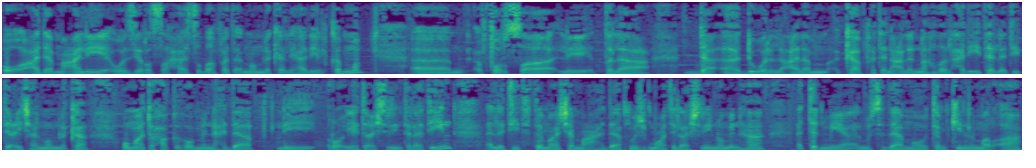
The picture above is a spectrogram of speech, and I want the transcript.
وأعد معالي وزير الصحة استضافة المملكة لهذه القمة فرصة لاطلاع دول العالم كافة على النهضة الحديثة التي تعيشها المملكة وما تحققه من أهداف لرؤية 2030 التي تتماشى مع أهداف مجموعة العشرين ومنها التنمية المستدامة وتمكين المرأة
